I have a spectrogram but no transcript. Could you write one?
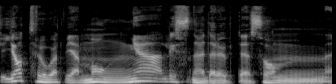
jag tror att vi har många lyssnare där ute som eh,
